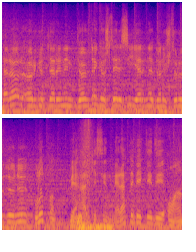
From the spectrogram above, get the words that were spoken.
terör örgütlerinin gövde gösterisi yerine dönüştürüldüğünü unutmadık. Ve herkesin merakla beklediği o an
